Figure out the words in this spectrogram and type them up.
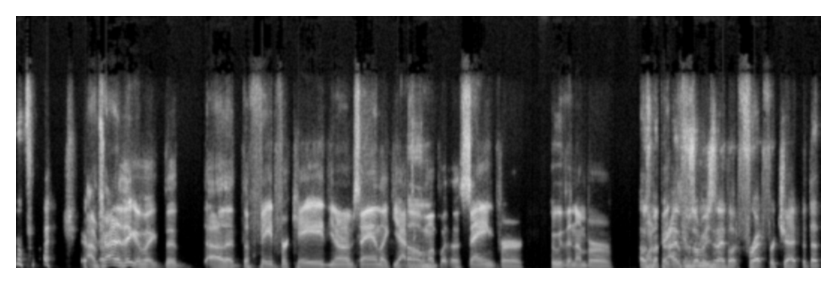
I'm trying to think of like the uh the, the fade for Cade. You know what I'm saying? Like you have to come Um, up with a saying for who the number I was pick I, is for some be- reason I thought fret for Chet, but that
